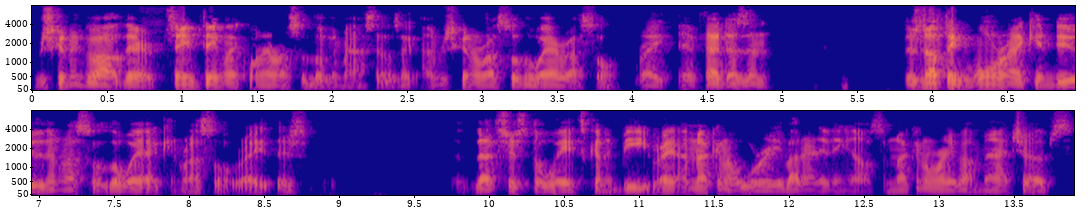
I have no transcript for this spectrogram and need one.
I'm just gonna go out there. Same thing like when I wrestled Logan Massa. I was like, I'm just gonna wrestle the way I wrestle, right? And if that doesn't, there's nothing more I can do than wrestle the way I can wrestle, right? There's that's just the way it's going to be, right? I'm not going to worry about anything else. I'm not going to worry about matchups,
